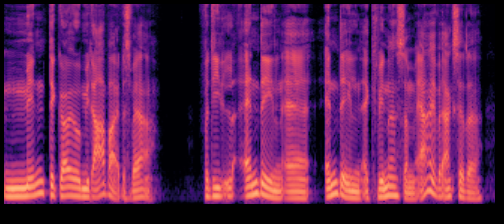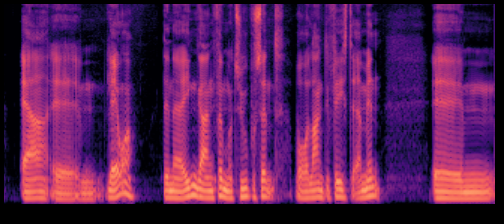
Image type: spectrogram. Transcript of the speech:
men det gør jo mit arbejde sværere. Fordi andelen af, andelen af kvinder, som er iværksættere, er øh, lavere. Den er ikke engang 25 procent, hvor langt de fleste er mænd. Øh,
